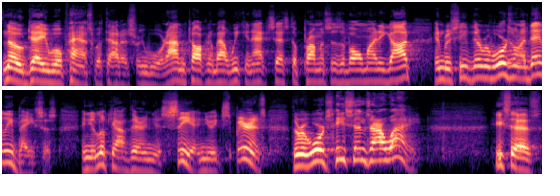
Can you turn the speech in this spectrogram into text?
no day will pass without its reward. I'm talking about we can access the promises of Almighty God and receive their rewards on a daily basis. And you look out there and you see it and you experience the rewards He sends our way. He says,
